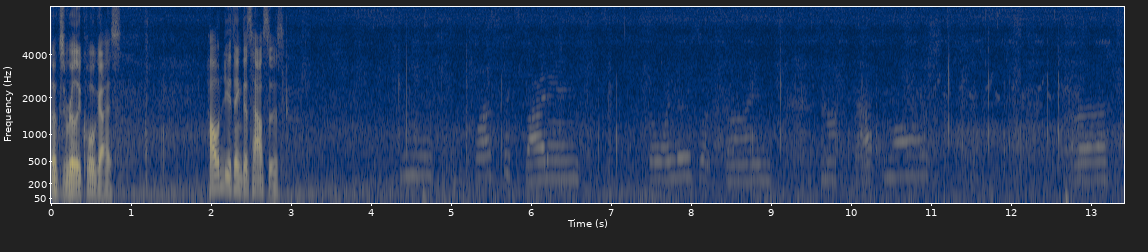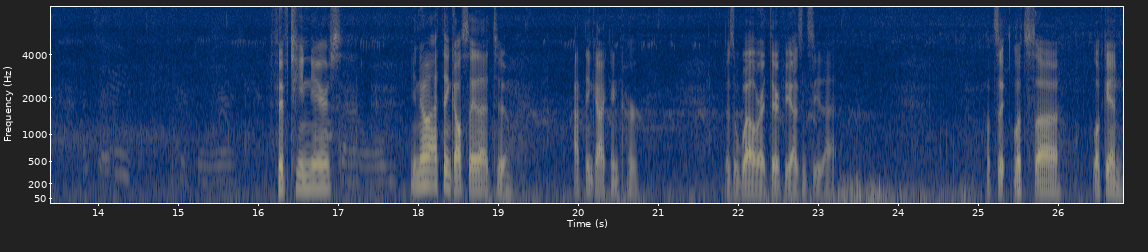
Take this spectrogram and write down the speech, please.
Looks really cool, guys. How old do you think this house is? Mm, plastic siding. The windows look fine. It's not that. Uh, I'd say 15 years. 15 years? You know, I think I'll say that too. I think I concur. There's a well right there if you guys can see that. Let's let's uh look in.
